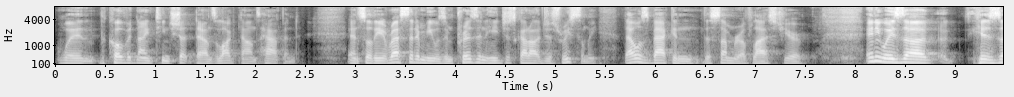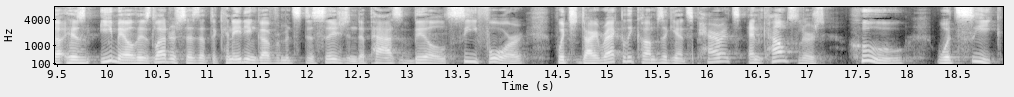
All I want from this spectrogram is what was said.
when the COVID 19 shutdowns, lockdowns happened. And so they arrested him. He was in prison. He just got out just recently. That was back in the summer of last year. Anyways, uh, his, uh, his email, his letter says that the Canadian government's decision to pass Bill C 4, which directly comes against parents and counselors who would seek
